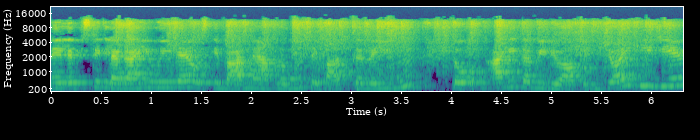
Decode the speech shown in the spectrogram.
ने लिपस्टिक लगाई हुई है। उसके बाद मैं आप लोगों से बात कर रही हूँ। तो आगे का वीडियो आप इंजॉय कीजिए।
